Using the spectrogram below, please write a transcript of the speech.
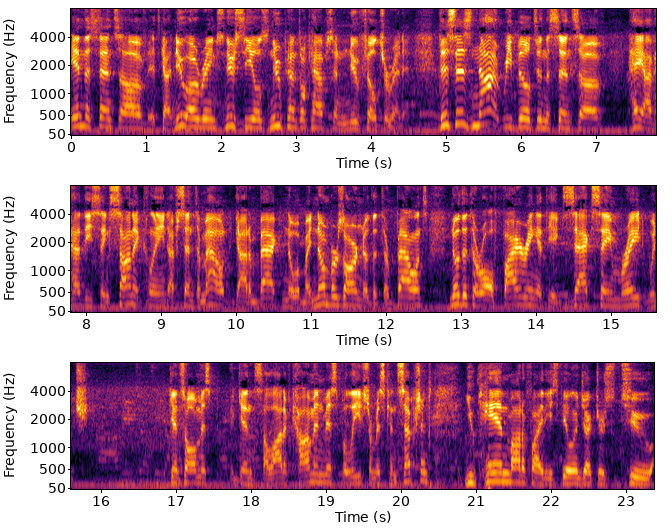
in the sense of it's got new O-rings, new seals, new pintle caps, and new filter in it. This is not rebuilt in the sense of hey, I've had these things sonic cleaned, I've sent them out, got them back, know what my numbers are, know that they're balanced, know that they're all firing at the exact same rate, which against all mis against a lot of common misbeliefs or misconceptions, you can modify these fuel injectors to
